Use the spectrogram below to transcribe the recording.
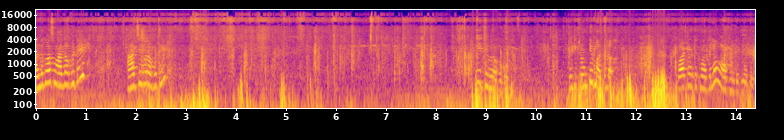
అందుకోసం అదొకటి ఆ చివర ఒకటి. ఈ చివర ఒకటి. వీటికి ఉంటే మధ్యలో. వాటింటికి మధ్యలో వాటికి మధ్యలో.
